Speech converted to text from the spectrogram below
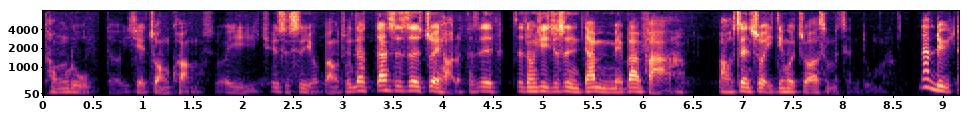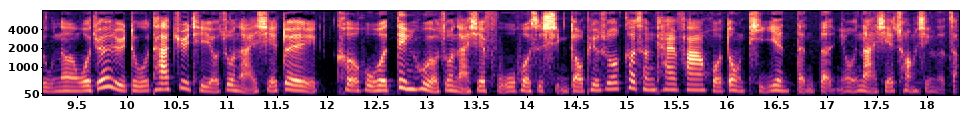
通路的一些状况，所以确实是有帮助。但但是这是最好的，可是这东西就是你但没办法保证说一定会做到什么程度。那旅读呢？我觉得旅读它具体有做哪一些对客户或订户有做哪些服务或是行动？比如说课程开发、活动体验等等，有哪些创新的杂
